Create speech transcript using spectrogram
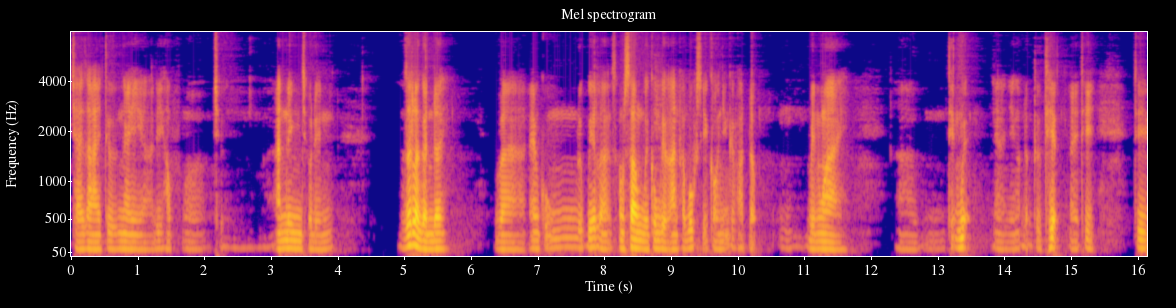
trải dài từ ngày à, đi học ở trường an ninh cho đến rất là gần đây. Và em cũng được biết là song song với công việc Alpha Books thì có những cái hoạt động bên ngoài uh, thiện nguyện hay là những hoạt động từ thiện. Đấy thì thì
